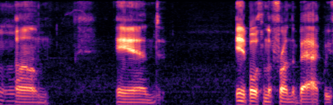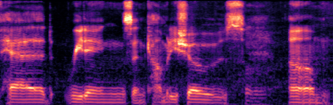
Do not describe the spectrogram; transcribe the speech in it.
Um and in both in the front and the back we've had readings and comedy shows. Um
